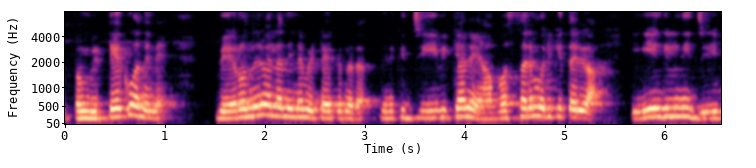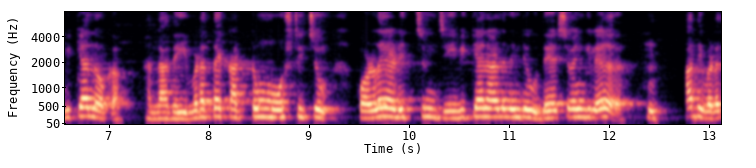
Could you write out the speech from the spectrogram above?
ഇപ്പം വിട്ടേക്കുവാ നിന്നെ. വേറൊന്നിനുമല്ല നിന്നെ വിട്ടേക്കുന്നത്. നിനക്ക് ജീവിക്കാനേ അവസരം ഒരുക്കി തരിക. ഇനിയെങ്കിലും നീ ജീവിക്കാൻ നോക്കാം. അല്ലാതെ ഇവിടത്തെ കട്ടും മോഷ്ടിച്ചും കൊള്ളയടിച്ചും ജീവിക്കാനാണ് നിന്റെ ഉദ്ദേശമെങ്കിൽ അതിവിടെ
